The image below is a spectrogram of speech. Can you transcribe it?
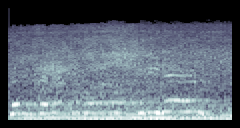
comes the number one Archimedes.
